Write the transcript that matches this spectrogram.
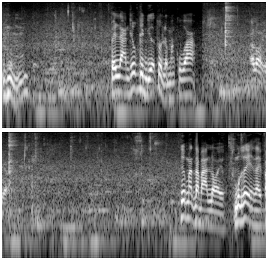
อื้อหือเป็นร้านที่กินเยอะสุดแล้วมั้งกูว่า อร่อยอะขึ้นมาสะพานลอยมึงเคยเห็นสายไฟ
